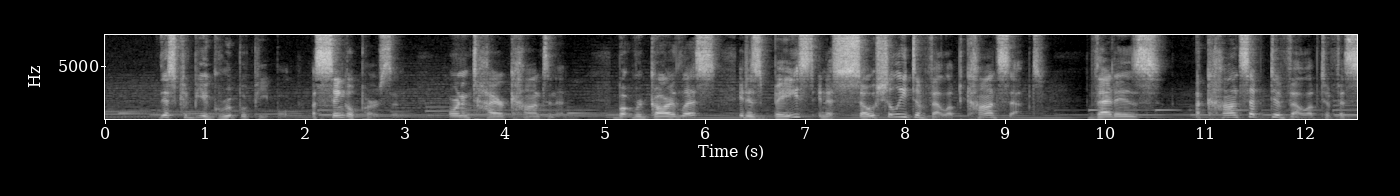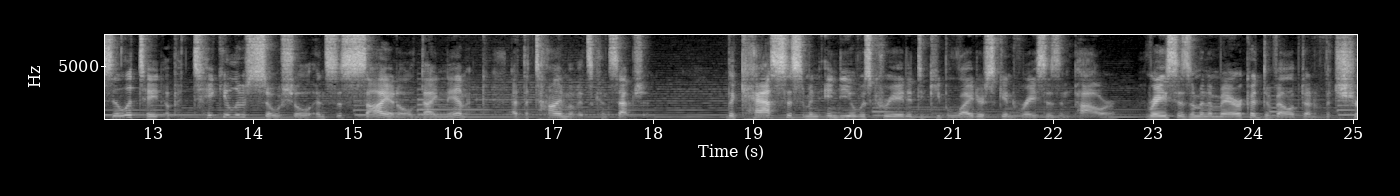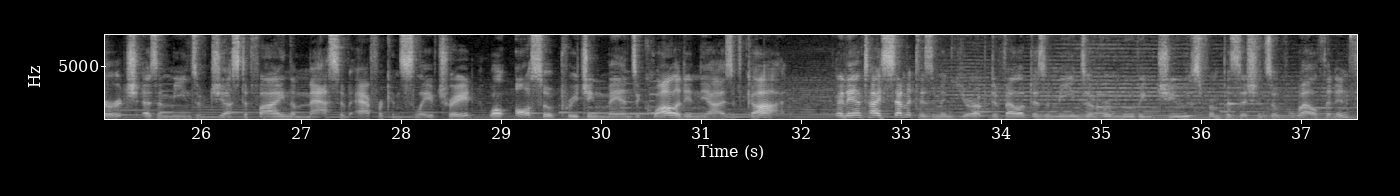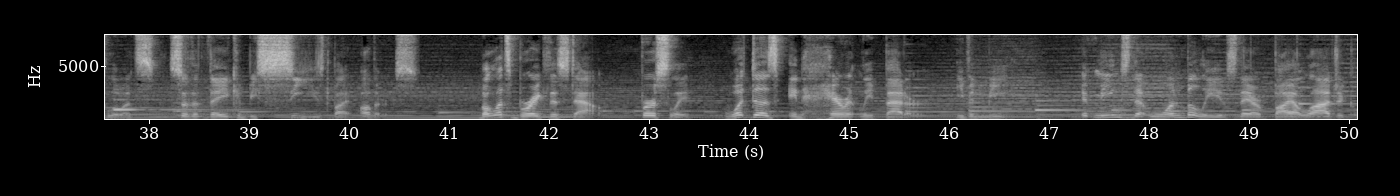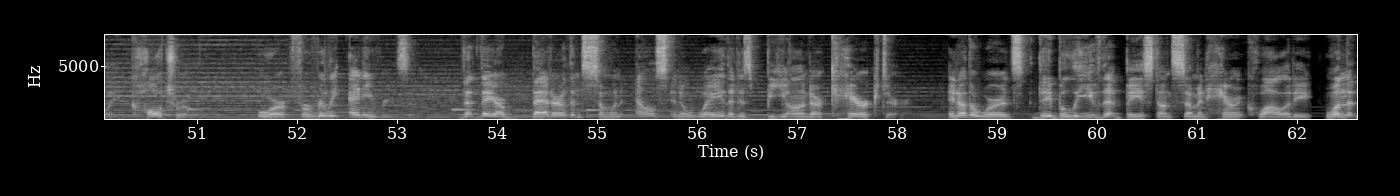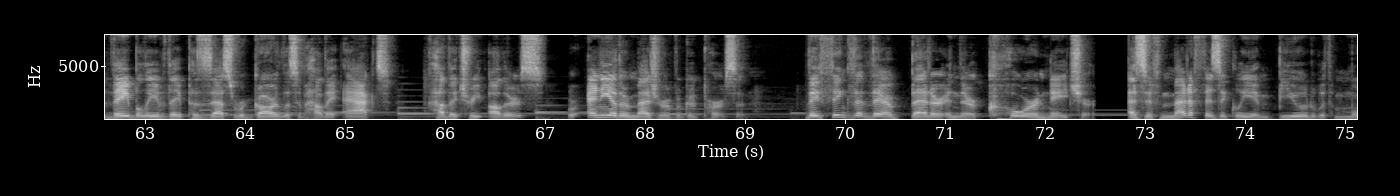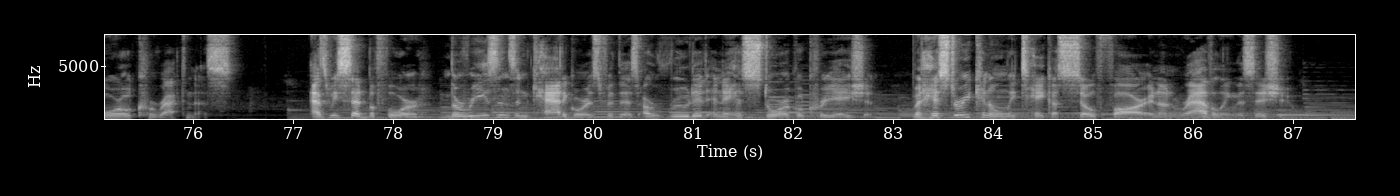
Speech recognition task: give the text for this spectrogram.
This could be a group of people, a single person, or an entire continent. But regardless, it is based in a socially developed concept. That is, a concept developed to facilitate a particular social and societal dynamic at the time of its conception. The caste system in India was created to keep lighter skinned races in power. Racism in America developed out of the church as a means of justifying the massive African slave trade while also preaching man's equality in the eyes of God. And anti Semitism in Europe developed as a means of removing Jews from positions of wealth and influence so that they can be seized by others. But let's break this down. Firstly, what does inherently better even mean? It means that one believes they are biologically, culturally, or for really any reason, that they are better than someone else in a way that is beyond our character. In other words, they believe that based on some inherent quality, one that they believe they possess regardless of how they act, how they treat others, or any other measure of a good person. They think that they are better in their core nature, as if metaphysically imbued with moral correctness. As we said before, the reasons and categories for this are rooted in a historical creation, but history can only take us so far in unraveling this issue.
